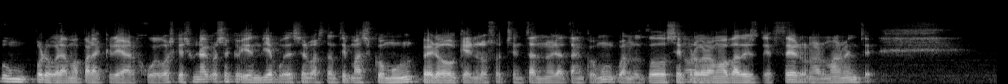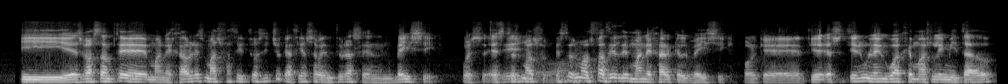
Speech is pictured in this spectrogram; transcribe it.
un, programa para crear juegos, que es una cosa que hoy en día puede ser bastante más común, pero que en los 80 no era tan común, cuando todo se programaba desde cero normalmente. Y es bastante manejable, es más fácil. Tú has dicho que hacías aventuras en Basic. Pues esto, es más, esto es más fácil de manejar que el Basic, porque tiene, tiene un lenguaje más limitado,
